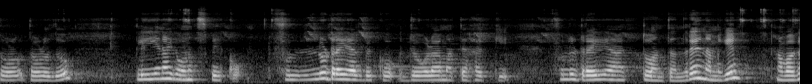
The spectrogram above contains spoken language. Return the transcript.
ತೊಳೆ, ತೊಳೆದು ಕ್ಲೀನಾಗಿ ಒಣಗಿಸ್ಬೇಕು. ಫುಲ್ಲು ಡ್ರೈ ಆಗಬೇಕು ಜೋಳ ಮತ್ತು ಅಕ್ಕಿ. ಫುಲ್ಲು ಡ್ರೈ ಆಯಿತು ಅಂತಂದರೆ ನಮಗೆ ಆವಾಗ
